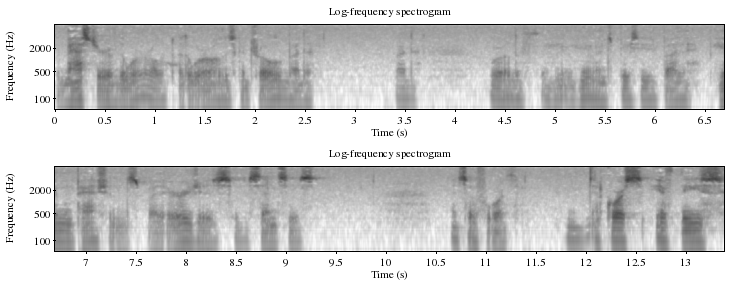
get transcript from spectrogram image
the master of the world, or the world is controlled by the, by the world of the human species, by the human passions, by the urges of the senses, and so forth. And of course, if these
